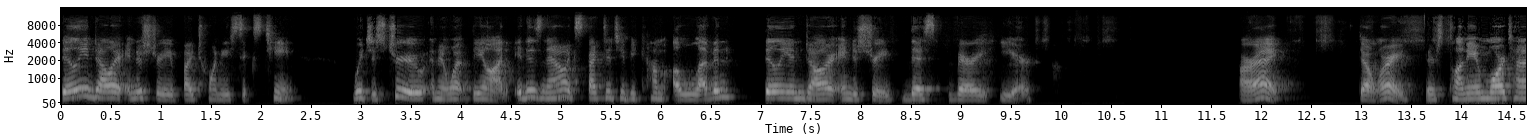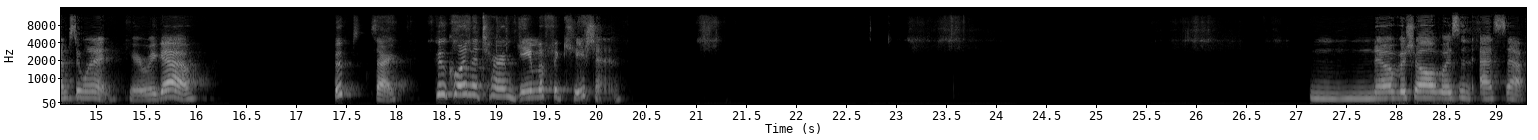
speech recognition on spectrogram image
billion industry by 2016, which is true, and it went beyond. It is now expected to become 11 billion dollar industry this very year. All right, don't worry, there's plenty of more times to win. Here we go. Oops, sorry. Who coined the term gamification? No, Vishal was an SF,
